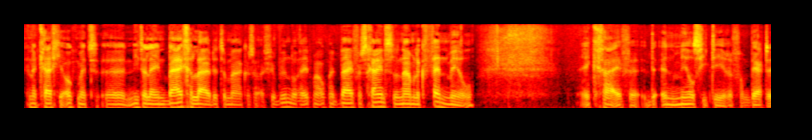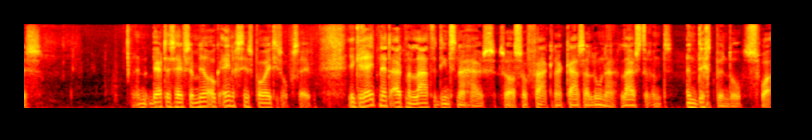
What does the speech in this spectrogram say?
En dan krijg je ook met uh, niet alleen bijgeluiden te maken, zoals je bundel heet... maar ook met bijverschijnselen, namelijk fanmail. Ik ga even een mail citeren van Bertus. En Bertus heeft zijn mail ook enigszins poëtisch opgeschreven. Ik reed net uit mijn late dienst naar huis, zoals zo vaak naar Casa Luna, luisterend. Een dichtbundel, soi.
